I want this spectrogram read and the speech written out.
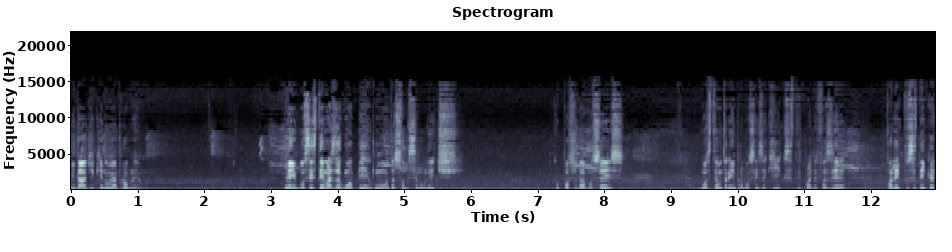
Idade aqui não é problema. Bem, vocês têm mais alguma pergunta sobre celulite? Que eu posso ajudar vocês? Mostrei um treino para vocês aqui que vocês podem fazer. Falei que você tem que,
